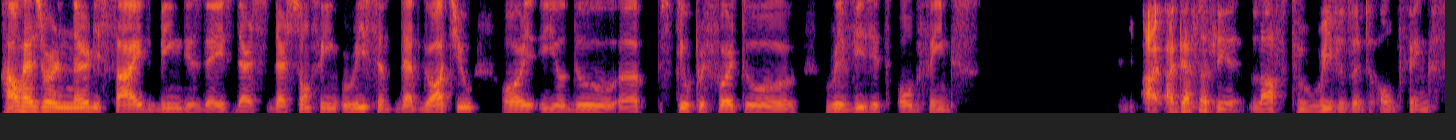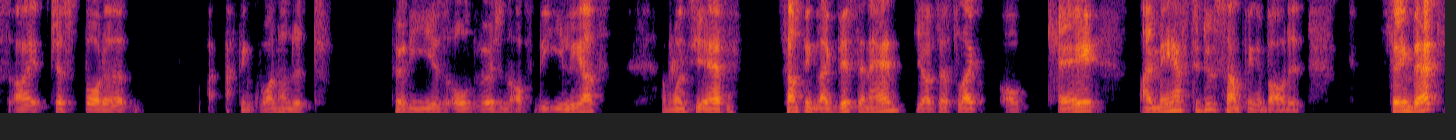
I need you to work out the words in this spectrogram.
How has your nerdy side been these days? There's there's something recent that got you, or you do uh, still prefer to revisit old things? I, I, definitely love to revisit old things. I just bought a, I think 130 years old version of the Ilias, and once you have something like this in hand, you're just like, okay, I may have to do something about it. Saying that,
